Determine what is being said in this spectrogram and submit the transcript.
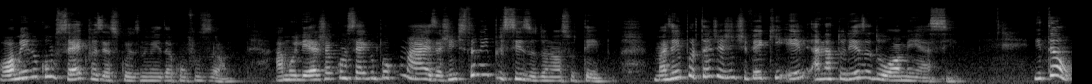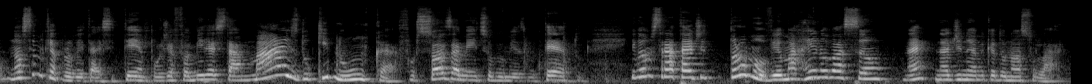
Homem não consegue fazer as coisas no meio da confusão. A mulher já consegue um pouco mais. A gente também precisa do nosso tempo. Mas é importante a gente ver que ele, a natureza do homem é assim. Então, nós temos que aproveitar esse tempo, onde a família está mais do que nunca, forçosamente sob o mesmo teto, e vamos tratar de promover uma renovação né, na dinâmica do nosso lar.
